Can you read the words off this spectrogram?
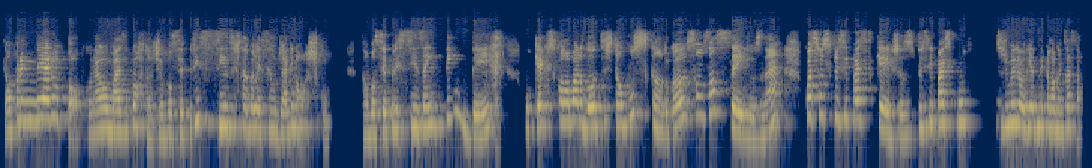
Então, o primeiro tópico, né, o mais importante, é você precisa estabelecer um diagnóstico. Então, você precisa entender o que é que os colaboradores estão buscando, quais são os anseios, né? Quais são as principais queixas, os principais pontos de melhoria naquela organização.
